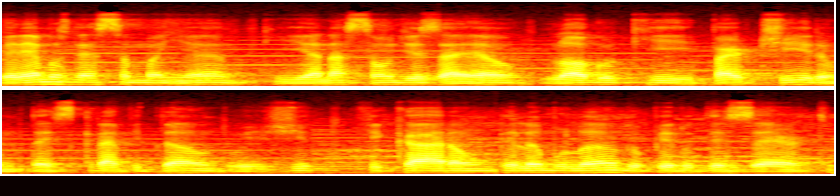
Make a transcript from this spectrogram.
Veremos nessa manhã que a nação de Israel, logo que partiram da escravidão do Egito, ficaram pelambulando pelo deserto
